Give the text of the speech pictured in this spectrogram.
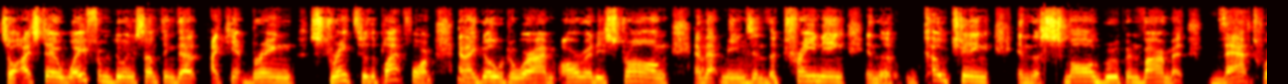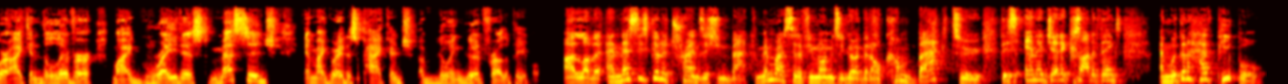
So I stay away from doing something that I can't bring strength to the platform. And I go to where I'm already strong. And that means in the training, in the coaching, in the small group environment. That's where I can deliver my greatest message and my greatest package of doing good for other people. I love it. And this is going to transition back. Remember, I said a few moments ago that I'll come back to this energetic side of things. And we're going to have people,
